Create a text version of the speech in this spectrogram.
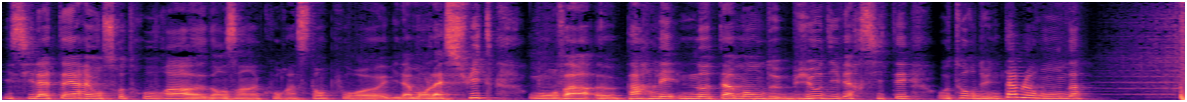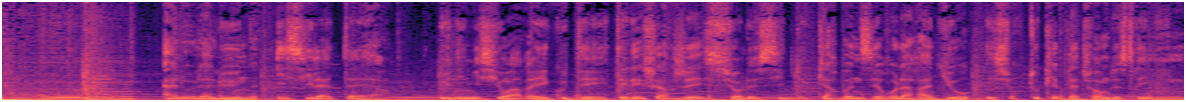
ici la Terre, et on se retrouvera dans un court instant pour évidemment la suite, où on va parler notamment biodiversité autour d'une table ronde. Allô la Lune, ici la Terre. Une émission à réécouter et télécharger sur le site de Carbone Zéro la radio et sur toutes les plateformes de streaming.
